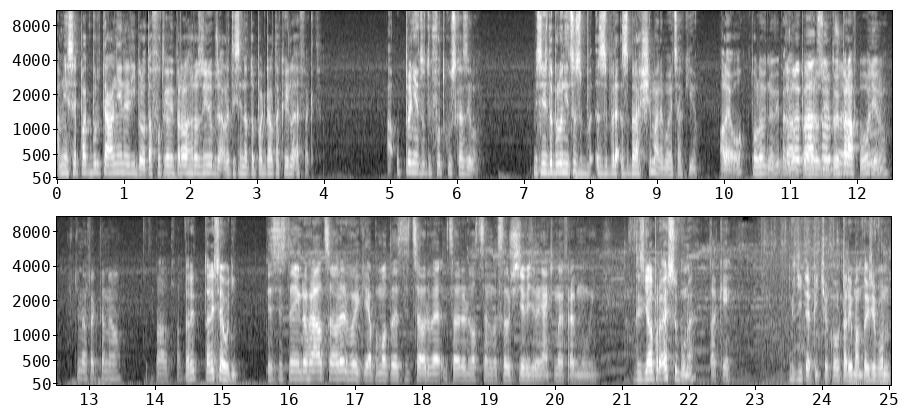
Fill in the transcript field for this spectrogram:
A mně se pak brutálně nelíbilo, ta fotka vypadala hrozně dobře, ale ty si na to pak dal takovýhle efekt. A úplně to tu fotku zkazilo. Myslím, že to bylo něco s, s, br- s brašema nebo něco takového. Ale jo, tohle nevypadá Tohle úplně hrozně, to vypadá v pohodě, Hmm. no. s tím efektem jo. Tady, tady se hodí. Jestli jste někdo hrál COD 2 a pamatuje si COD, COD 20, tak jste určitě viděli nějaký moje frag movie. Ty jsi dělal pro Esubu, ne? Taky. Vidíte, píčoko, tady mám, takže on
